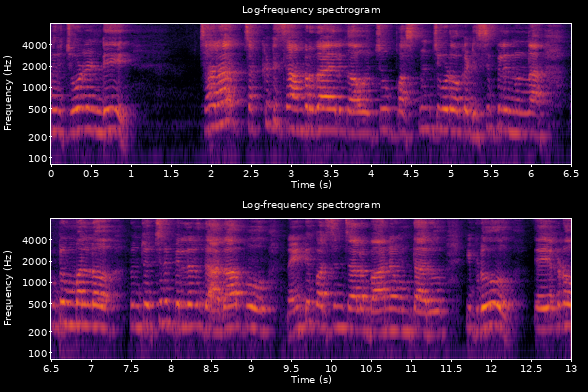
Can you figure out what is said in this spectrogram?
మీరు చూడండి చాలా చక్కటి సాంప్రదాయాలు కావచ్చు. ఫస్ట్ నుంచి కూడా ఒక డిసిప్లిన్ ఉన్న కుటుంబంలో నుంచి వచ్చిన పిల్లలు దాదాపు నైంటీ పర్సెంట్ చాలా బాగానే ఉంటారు. ఇప్పుడు ఎక్కడో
